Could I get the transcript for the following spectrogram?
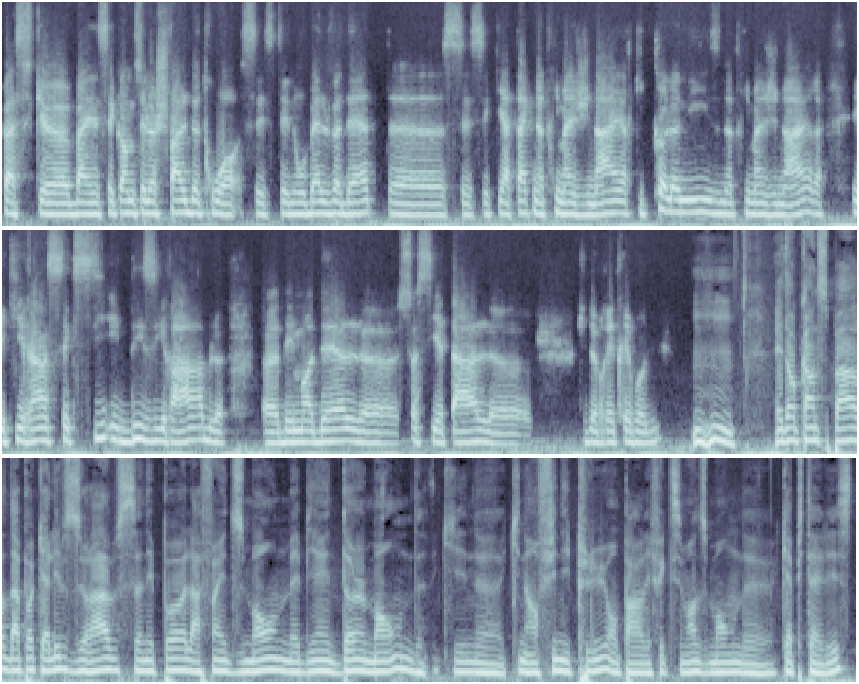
parce que ben c'est comme c'est le cheval de Troie. C'est nos belles vedettes, euh, c'est c'est qui attaque notre imaginaire, qui colonise notre imaginaire et qui rend sexy et désirable euh, des modèles euh, sociétals euh, qui devraient être évolus. Mhm. Et donc, quand tu parles d'apocalypse durable, ce n'est pas la fin du monde, mais bien d'un monde qui ne qui n'en finit plus. On parle effectivement du monde euh, capitaliste,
